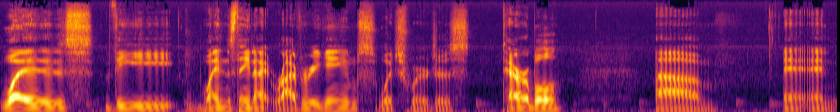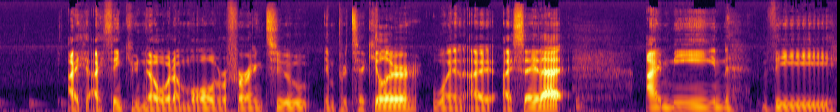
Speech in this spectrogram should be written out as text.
was the Wednesday night rivalry games which were just terrible um and, and I, I think you know what I'm all referring to in particular when I, I say that. I mean the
